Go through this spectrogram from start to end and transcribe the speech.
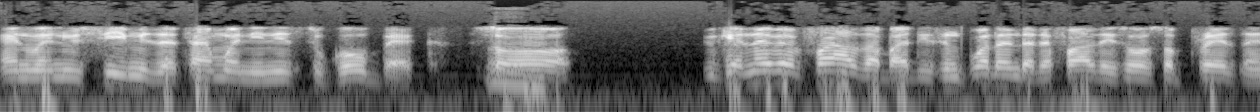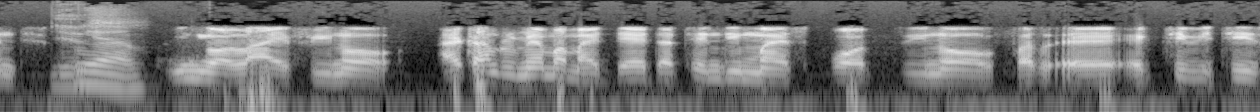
And when you see him is the time when he needs to go back. So you can have a father, but it's important that the father is also present Yes. Yeah. in your life. You know, I can't remember my dad attending my sports, you know, for, uh, activities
